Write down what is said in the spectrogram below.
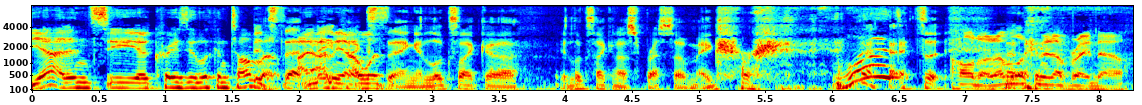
Yeah, I didn't see a crazy looking tom It's that I, I mean, I Mapex was thing. It looks like a it looks like an espresso maker. what? It's a- Hold on, I'm looking it up right now.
